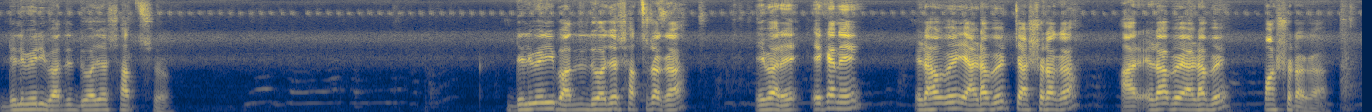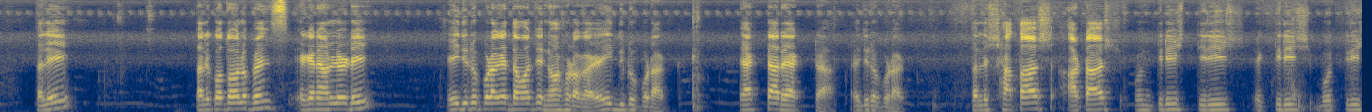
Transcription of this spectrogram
ডেলিভারি বাদে দু হাজার সাতশো। ডেলিভারি বাদে দু হাজার সাতশো টাকা, এবারে এখানে এটা হবে অ্যাড হবে চারশো টাকা, আর এটা হবে অ্যাড হবে পাঁচশো টাকা। তাহলে তাহলে কত হলো ফ্রেন্ডস এখানে অলরেডি এই দুটো প্রোডাক্টের দাম আছে নশো টাকা, এই দুটো প্রোডাক্ট একটা আর একটা, এই দুটো প্রোডাক্ট তাহলে সাতাশ, আঠাশ, উনত্রিশ, তিরিশ, একত্রিশ, বত্রিশ,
